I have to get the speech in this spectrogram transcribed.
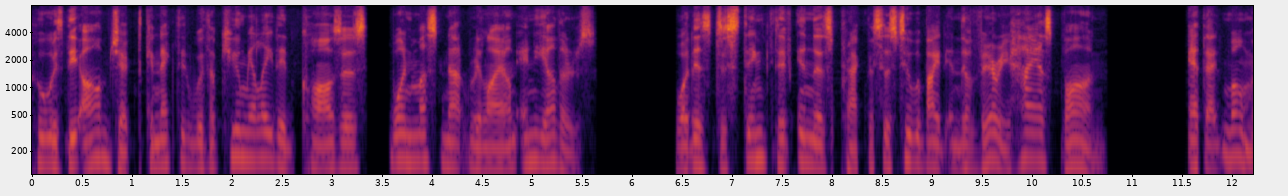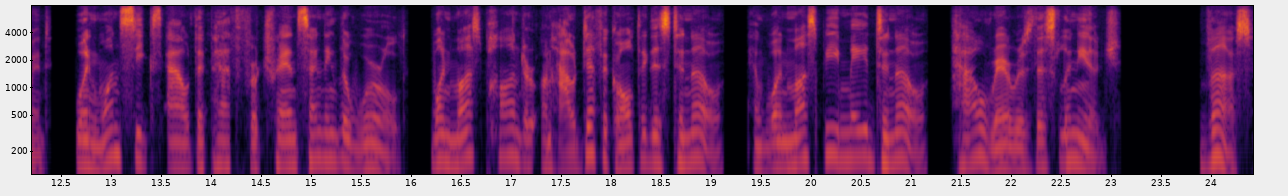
who is the object connected with accumulated causes, one must not rely on any others. What is distinctive in this practice is to abide in the very highest bond. At that moment, when one seeks out the path for transcending the world, one must ponder on how difficult it is to know, and one must be made to know, how rare is this lineage. Thus,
